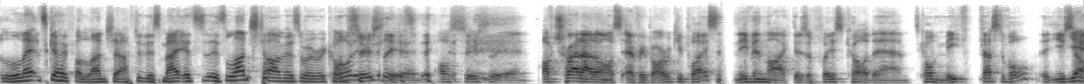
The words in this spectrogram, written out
let's go for lunch after this, mate. It's it's lunchtime as we're recording. I'm seriously in. I'm seriously in. I've tried out almost every barbecue place, and even like there's a place called um, it's called Meat Festival. It used to Yes.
